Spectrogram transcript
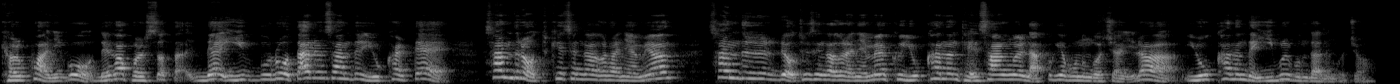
결코 아니고, 내가 벌써 따, 내 입으로 다른 사람들 욕할 때, 사람들은 어떻게 생각을 하냐면, 사람들이 어떻게 생각을 하냐면, 그 욕하는 대상을 나쁘게 보는 것이 아니라, 욕하는데 입을 본다는 거죠.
